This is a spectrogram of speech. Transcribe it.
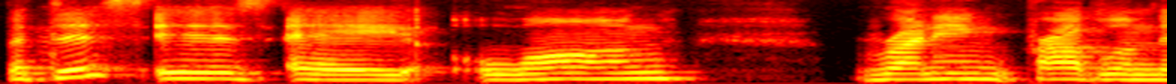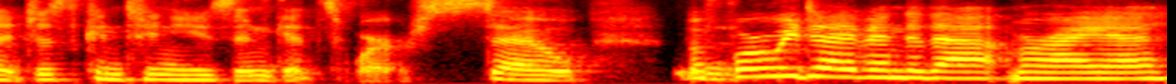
but this is a long running problem that just continues and gets worse. So, before we dive into that, Mariah,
